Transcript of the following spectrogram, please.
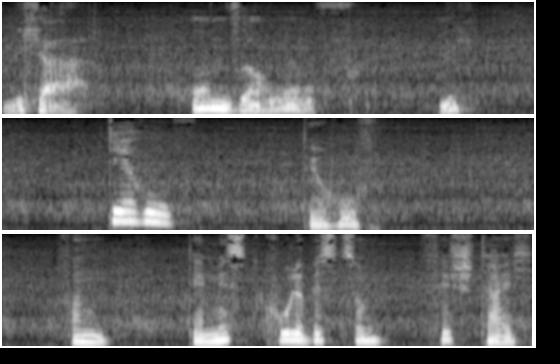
Micha, unser Hof, nicht? Der Hof. der Hof. Von der Mistkuhle bis zum Fischteich.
